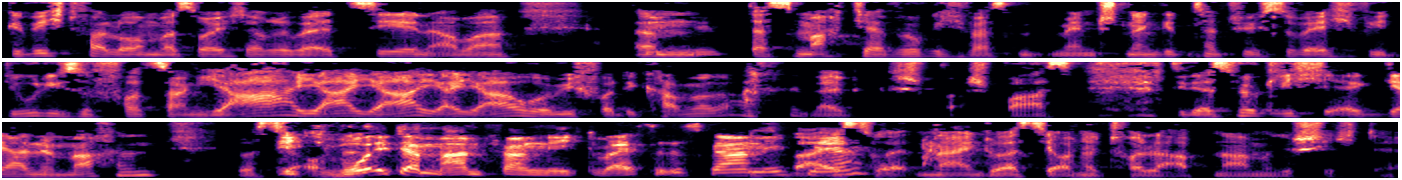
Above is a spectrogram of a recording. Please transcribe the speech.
Gewicht verloren, was soll ich darüber erzählen? Aber ähm, mhm. Das macht ja wirklich was mit Menschen. Dann gibt es natürlich so welche wie du, die sofort sagen, ja, ja, ja, ja, ja, hol mich vor die Kamera. Nein, Spaß. Die das wirklich äh, gerne machen. ich ja wollte am Anfang nicht, weißt du das gar nicht weiß, mehr? Du, nein, du hast ja auch eine tolle Abnahmegeschichte.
